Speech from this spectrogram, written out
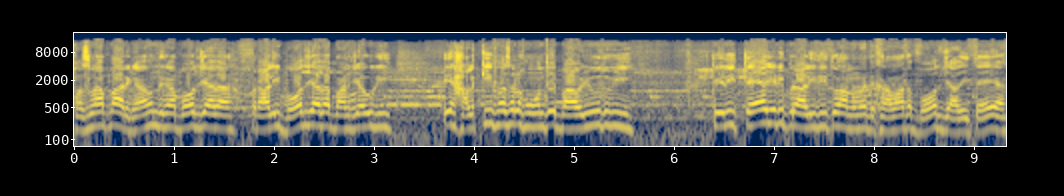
ਫਸਲਾਂ ਭਾਰੀਆਂ ਹੁੰਦੀਆਂ ਬਹੁਤ ਜ਼ਿਆਦਾ, ਪਰਾਲੀ ਬਹੁਤ ਜ਼ਿਆਦਾ ਬਣ ਜਾਊਗੀ। ਇਹ ਹਲਕੀ ਫਸਲ ਹੋਣ ਦੇ ਬਾਵਜੂਦ ਵੀ ਤੇ ਇਹਦੀ ਤਹਿ ਜਿਹੜੀ ਪਰਾਲੀ ਦੀ ਤੁਹਾਨੂੰ ਮੈਂ ਦਿਖਾਵਾਂ ਤਾਂ ਬਹੁਤ ਜ਼ਿਆਦਾ ਤਹਿ ਆ।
